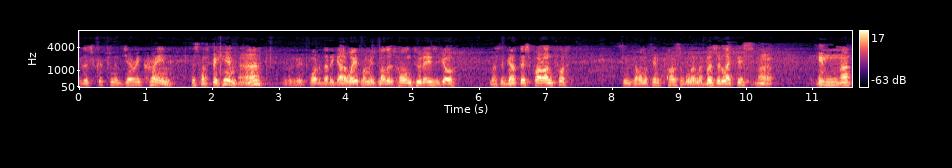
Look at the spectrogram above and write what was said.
The description of Jerry Crane. This must be him. Huh? It was reported that he got away from his mother's home two days ago. Must have got this far on foot. Seems almost impossible in a blizzard like this. Uh, him not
